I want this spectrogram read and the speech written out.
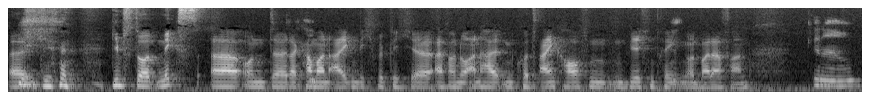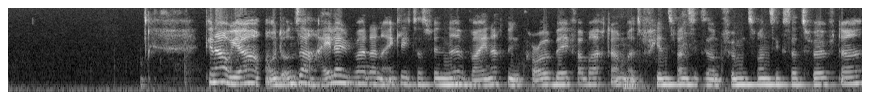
gibt es dort nichts und da kann man eigentlich wirklich einfach nur anhalten, kurz einkaufen, ein Bierchen trinken und weiterfahren. Genau. Genau, ja. Und unser Highlight war dann eigentlich, dass wir ne, Weihnachten in Coral Bay verbracht haben, also 24. und 25.12.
